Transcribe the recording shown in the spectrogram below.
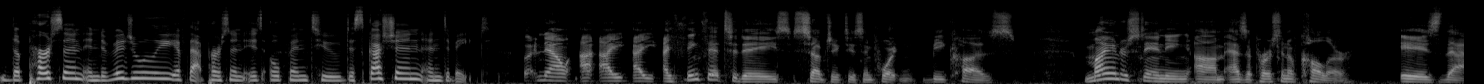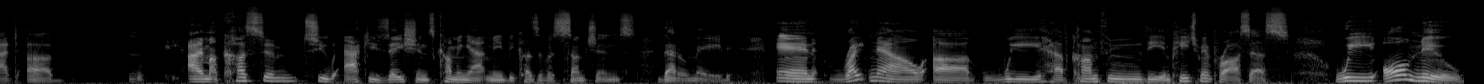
the person individually, if that person is open to discussion and debate. Now, I, I, I- I think that today's subject is important because my understanding um, as a person of color is that uh, I'm accustomed to accusations coming at me because of assumptions that are made. And right now, uh, we have come through the impeachment process. We all knew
